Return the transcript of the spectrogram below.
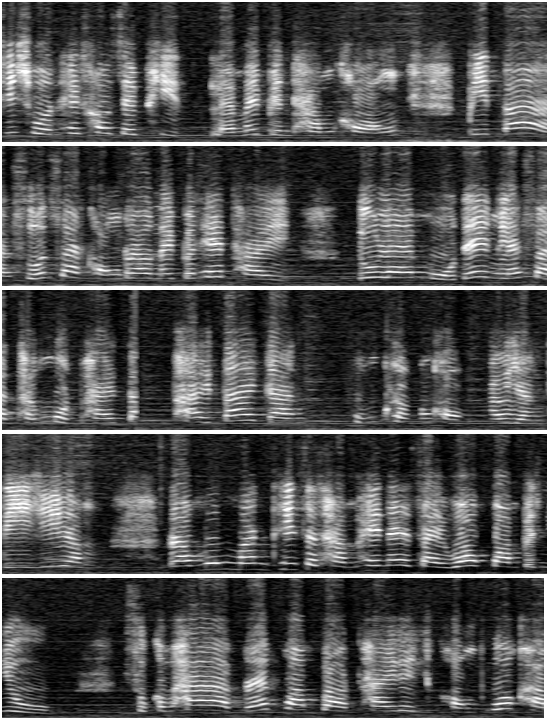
ที่ชวนให้เข้าใจผิด และไม่เป็นธรรมของปีต้าสวนสัตว์ของเราในประเทศไทย ดูแลหมูเด้งและสัตว์ทั้งหมดภายใต้ภายใต้การคุ้มครองของเราอย่างดีเยี่ยม เรามุ่งมั่นที่จะทำให้แน่ใจว่าความเป็นอยู่ สุขภาพและความปลอดภัยของพวกเขา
